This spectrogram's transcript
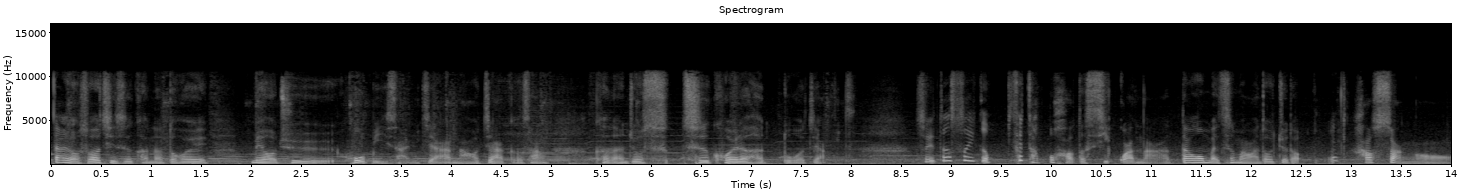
但有时候其实可能都会没有去货比三家，然后价格上可能就是吃亏了很多这样子，所以这是一个非常不好的习惯呐。但我每次买完都觉得，嗯，好爽哦。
